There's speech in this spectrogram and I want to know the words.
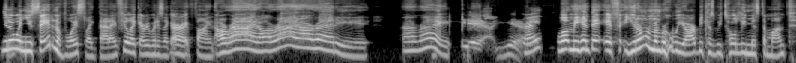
You know, when you say it in a voice like that, I feel like everybody's like, all right, fine. All right, all right, already. All right. Yeah, yeah. Right? Well, mi gente, if you don't remember who we are because we totally missed a month,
